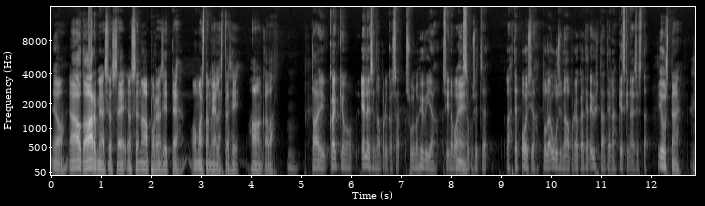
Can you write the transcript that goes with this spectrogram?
joo. ja auta armias, jos se, jos se naapuri on sitten omasta mielestäsi hankala. Mm. Tai kaikki on edellisen naapurin kanssa suunut hyvin, ja siinä vaiheessa, niin. kun sitten se lähtee pois ja tulee uusi naapuri, joka ei tiedä yhtään teidän keskinäisistä. Just näin. Mm.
